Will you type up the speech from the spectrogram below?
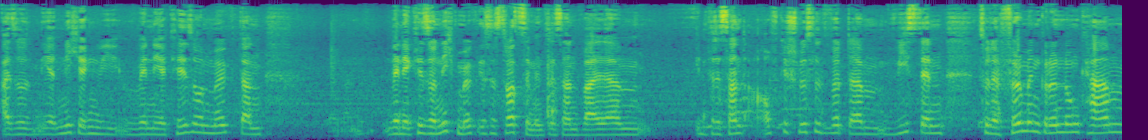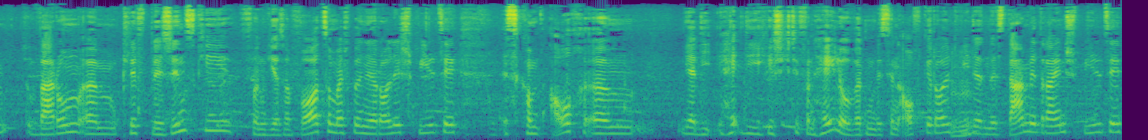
also nicht irgendwie, wenn ihr Killzone mögt, dann wenn ihr Killzone nicht mögt, ist es trotzdem interessant, weil ähm, interessant aufgeschlüsselt wird, ähm, wie es denn zu der Firmengründung kam, warum ähm, Cliff Bleszinski von Gears of War zum Beispiel eine Rolle spielte. Es kommt auch ähm, ja, die, die Geschichte von Halo wird ein bisschen aufgerollt, Mhm. wie denn das da mit reinspielte.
